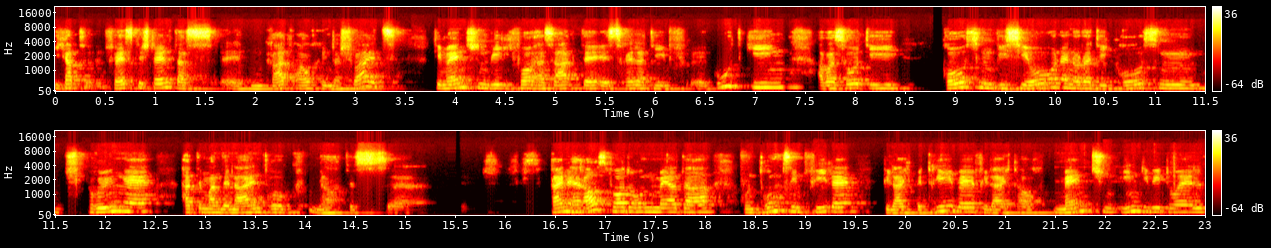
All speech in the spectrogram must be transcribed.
Ich habe festgestellt, dass äh, gerade auch in der Schweiz die Menschen, wie ich vorher sagte, es relativ äh, gut ging, aber so die großen Visionen oder die großen Sprünge hatte man den Eindruck, ja, das äh, keine Herausforderungen mehr da und darum sind viele vielleicht Betriebe, vielleicht auch Menschen individuell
